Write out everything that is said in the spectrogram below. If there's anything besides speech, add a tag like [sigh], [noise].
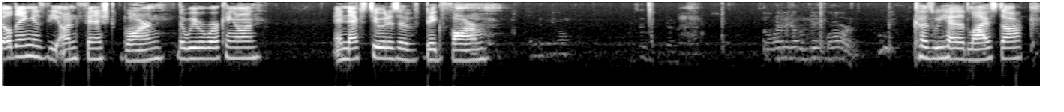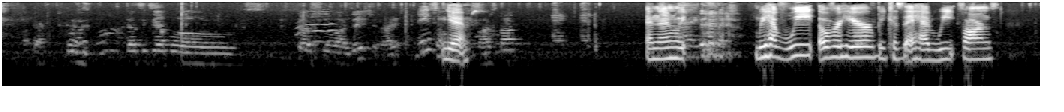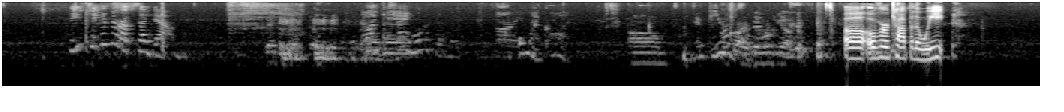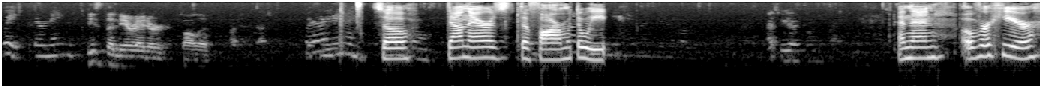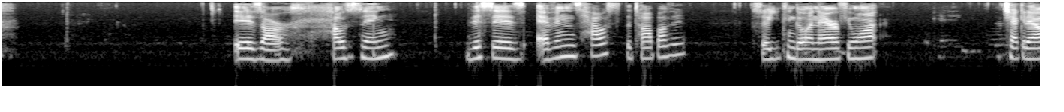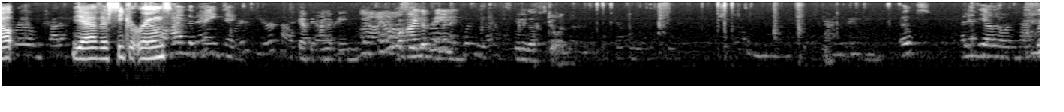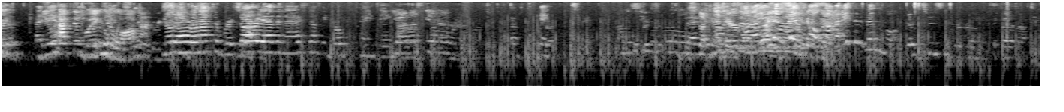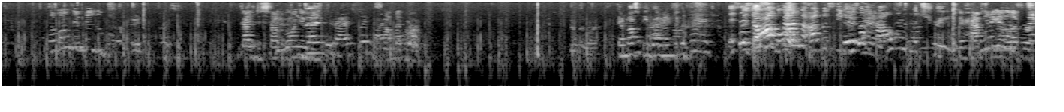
building is the unfinished barn that we were working on. And next to it is a big farm. So why do you have a big barn? Because we had livestock. And That's example of specialization, right? Yeah. Livestock? And then we we have wheat over here because they had wheat farms. These chickens are upside down. Oh my god. Um, I'm sorry, Ben, where'd you go? Uh, over top of the wheat. Wait, their name. He's the narrator, Solid. Where are you? So down there is the farm with the wheat. And then over here is our housing. This is Evan's house, the top of it. So you can go in there if you want. Check it out. Yeah, there's secret rooms. Behind the painting. Yeah, behind the painting. Behind the painting. I'm gonna go. Go in Oops. I did the other one. I You have to break No, a it's lock. not. No, you don't have to break. Sorry, Evan. I accidentally broke the painting. Yeah, that's the only one. Okay. On the secret room. Stuck in here. there's I somebody's am invisible. stuck in here. Somebody's invisible. There's two secret rooms. It better not be. The one's invisible. Guys, just stop going in. Ben, can I explain It's not that hard. There must be one under the bed. This The is so dog cool. found the other secret There's a house in the tree. There has to be a lever.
